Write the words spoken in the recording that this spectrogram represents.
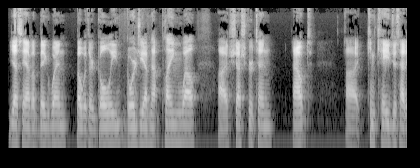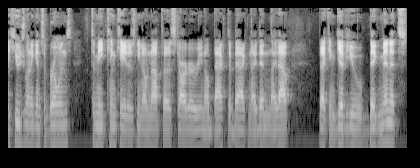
Yes, they have a big win, but with their goalie, Georgiev not playing well, uh, Shesterkin out. Uh, Kinkaid just had a huge win against the Bruins. To me, Kinkaid is, you know, not the starter, you know, back to back, night in, night out that can give you big minutes,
